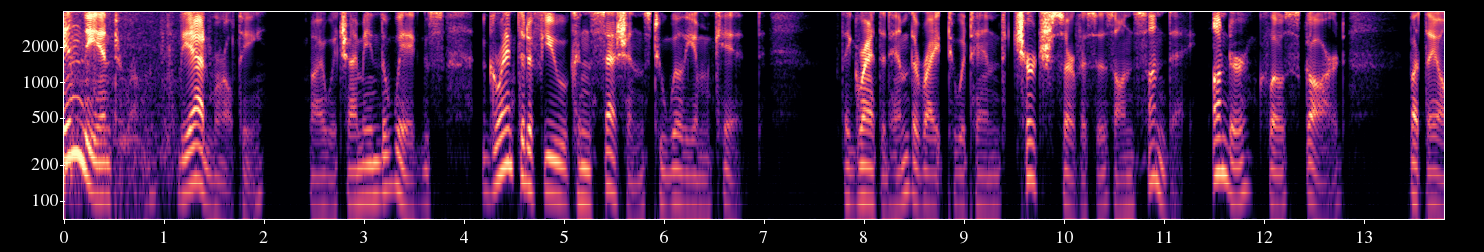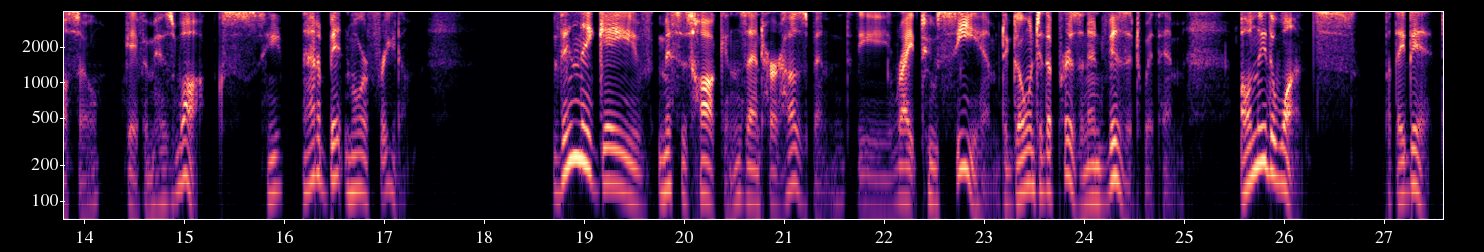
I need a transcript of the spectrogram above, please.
In the interim, the Admiralty, by which I mean the Whigs, granted a few concessions to William Kidd. They granted him the right to attend church services on Sunday, under close guard, but they also gave him his walks. He had a bit more freedom. Then they gave Mrs. Hawkins and her husband the right to see him, to go into the prison and visit with him. Only the once, but they did.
